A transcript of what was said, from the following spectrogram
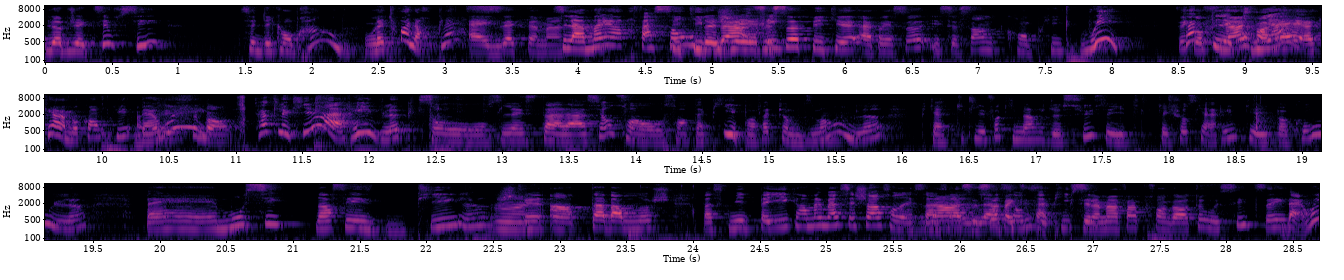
l'objectif aussi, c'est de les comprendre. Oui. Mets-toi à leur place. Exactement. C'est la meilleure façon de gérer. C'est ça, puis qu'après ça, ils se sentent compris. Oui! Quand qu'au final, le client- hey, OK, elle m'a compris. Ben oui. C'est bon. Quand le client arrive, là, puis que son, l'installation de son, son tapis n'est pas faite comme du monde, là, puis qu'à toutes les fois qu'il marche dessus, il y a quelque chose qui arrive qui n'est pas cool, là, ben moi aussi, dans ses pieds, là, je serais en tabarnouche parce qu'il vient de payer quand même assez cher son Non, installation c'est ça. De c'est- c'est la même affaire pour son gâteau aussi, tu sais. Ben oui!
